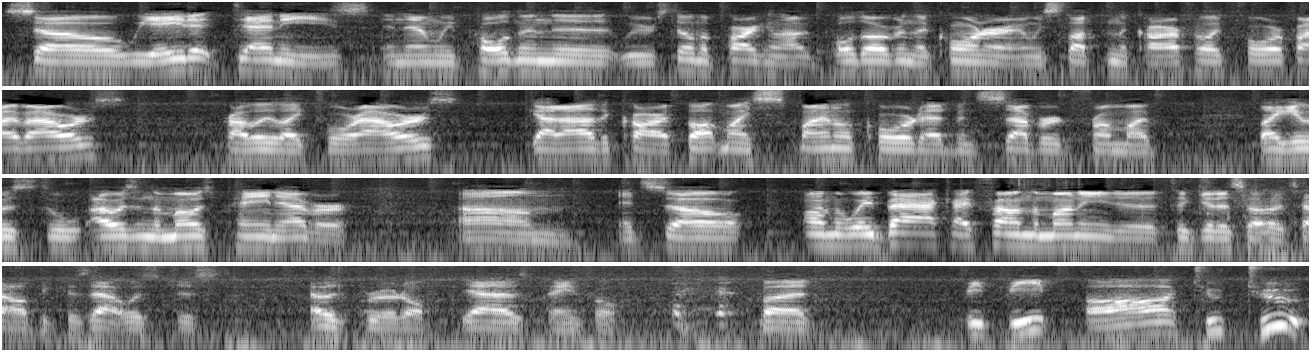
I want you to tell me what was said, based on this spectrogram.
so we ate at Denny's, and then we pulled in the. We were still in the parking lot. We pulled over in the corner, and we slept in the car for like four or five hours, probably like four hours. Got out of the car. I thought my spinal cord had been severed from my, like it was. The, I was in the most pain ever. Um, and so on the way back, I found the money to, to get us a hotel because that was just, that was brutal. Yeah, it was painful. but beep beep, aw, toot toot,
